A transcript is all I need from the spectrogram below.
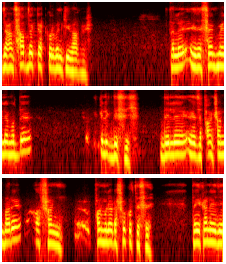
যখন সাবজেক্ট অ্যাড করবেন কীভাবে? তাহলে এই যে সেন্ড মেইলের মধ্যে ক্লিক দিছি। দিলে এই যে ফাংশন বারে অপশন ফর্মুলাটা শো করতেছে। তো এখানে এই যে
